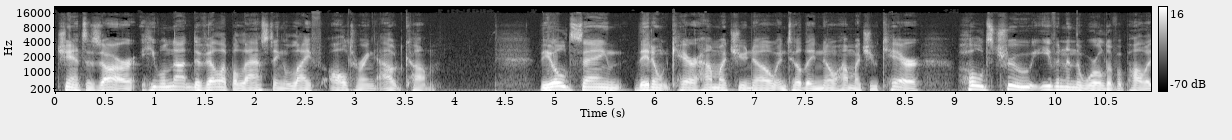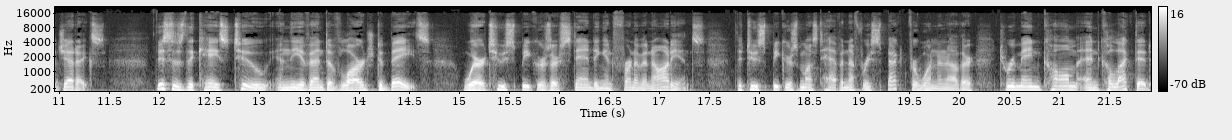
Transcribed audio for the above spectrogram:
chances are he will not develop a lasting life altering outcome. The old saying, they don't care how much you know until they know how much you care, holds true even in the world of apologetics. This is the case, too, in the event of large debates, where two speakers are standing in front of an audience. The two speakers must have enough respect for one another to remain calm and collected,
